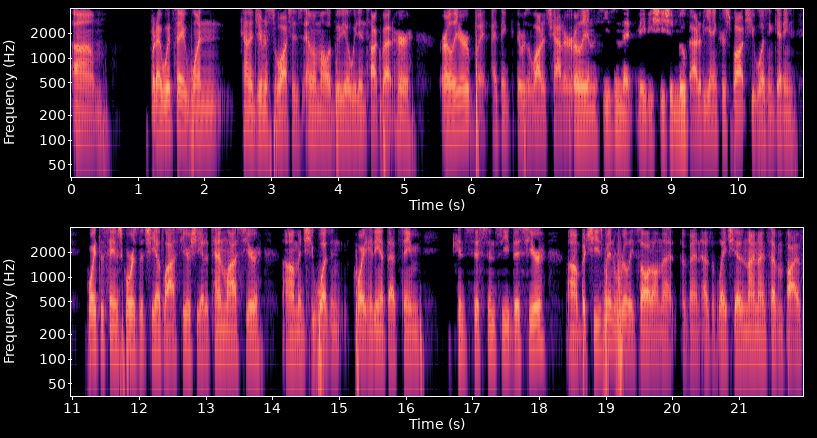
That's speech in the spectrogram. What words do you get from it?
Um, but I would say one kind of gymnast to watch is Emma Malabuyo. We didn't talk about her earlier, but I think there was a lot of chatter early in the season that maybe she should move out of the anchor spot. She wasn't getting quite the same scores that she had last year. She had a 10 last year, um, and she wasn't quite hitting at that same consistency this year. Uh, but she's been really solid on that event as of late. She had a 9975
